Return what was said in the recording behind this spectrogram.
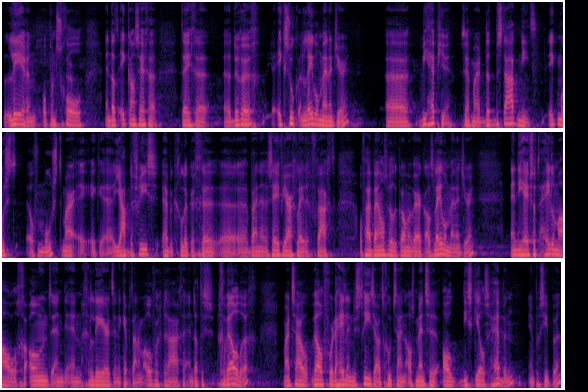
leren op een school. En dat ik kan zeggen tegen eh, de rug, ik zoek een labelmanager. Eh wie heb je? Zeg maar, dat bestaat niet. Ik moest, of moest, maar ik, eh, Jaap de Vries heb ik gelukkig bijna zeven jaar geleden gevraagd of hij bij ons wilde komen werken als labelmanager. En die heeft dat helemaal geowned en, en geleerd. En ik heb het aan hem overgedragen. En dat is geweldig. Maar het zou wel voor de hele industrie zou het goed zijn als mensen al die skills hebben, in principe.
